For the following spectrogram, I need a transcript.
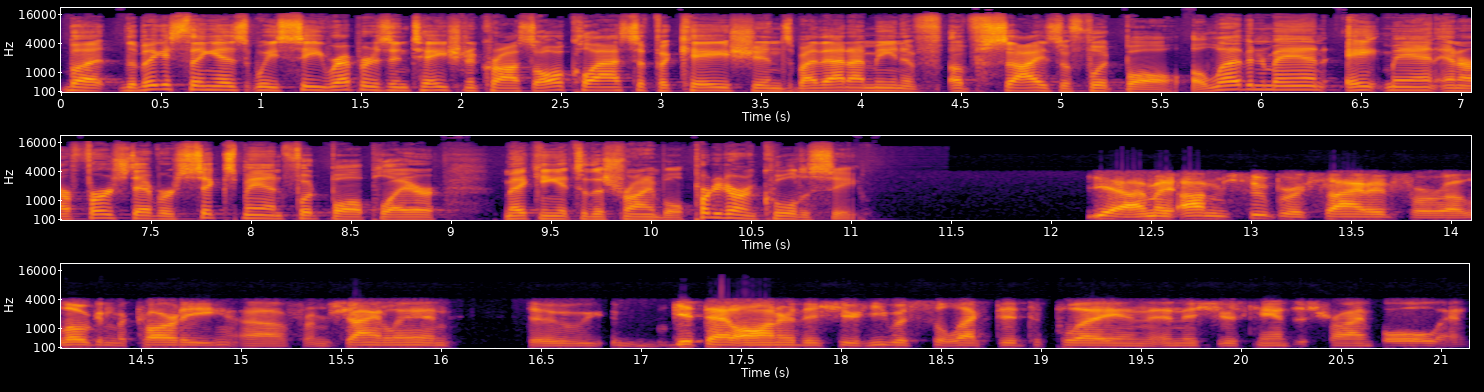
But the biggest thing is we see representation across all classifications. By that I mean of, of size of football 11 man, 8 man, and our first ever 6 man football player making it to the Shrine Bowl. Pretty darn cool to see. Yeah, I mean, I'm super excited for uh, Logan McCarty uh, from Cheylin to get that honor this year. He was selected to play in, in this year's Kansas Shrine Bowl, and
